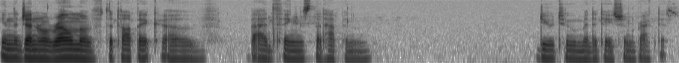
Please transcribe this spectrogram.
in the general realm of the topic of bad things that happen due to meditation practice.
